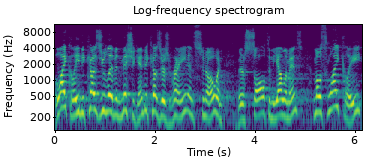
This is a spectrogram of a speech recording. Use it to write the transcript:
Likely because you live in Michigan, because there's rain and snow and there's salt in the elements, most likely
